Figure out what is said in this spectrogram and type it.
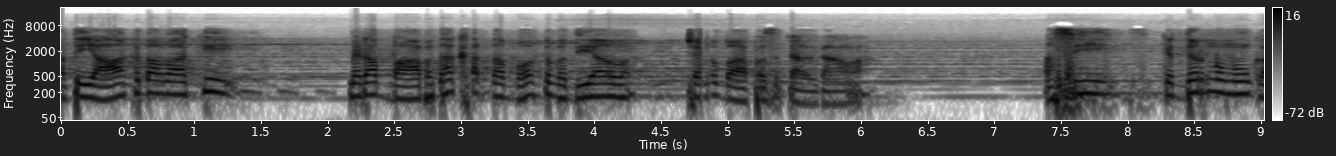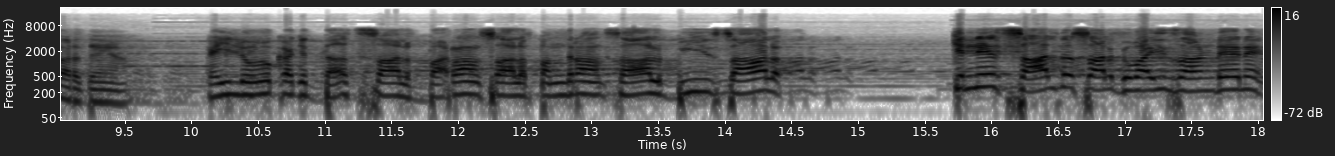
ਅਤੇ ਆਖਦਾ ਵਾ ਕਿ ਮੇਰਾ ਬਾਪ ਦਾ ਘਰ ਬਹੁਤ ਵਧੀਆ ਵਾ। ਚਲੋ ਵਾਪਸ ਚੱਲਦਾ ਵਾ। ਅਸੀਂ ਕਿੱਧਰ ਨੂੰ ਮੂੰਹ ਕਰਦੇ ਆ? ਕਈ ਲੋਕ ਅੱਜ 10 ਸਾਲ 12 ਸਾਲ 15 ਸਾਲ 20 ਸਾਲ, ਕਿੰਨੇ ਸਾਲ ਦੇ ਸਾਲ ਗਵਾਈ ਜਾਣਦੇ ਨੇ?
